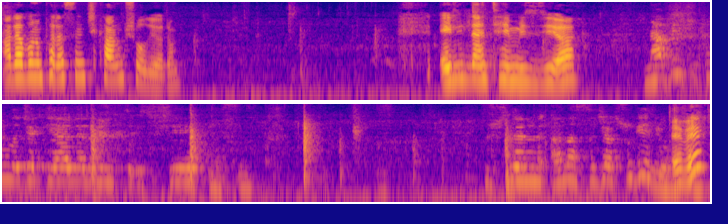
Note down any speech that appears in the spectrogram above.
Arabanın parasını çıkarmış oluyorum. Elinden temizliyor. ne yapayım tutulacak yerlerin şey etmesin. Üstlerine ana sıcak su geliyor. Evet.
